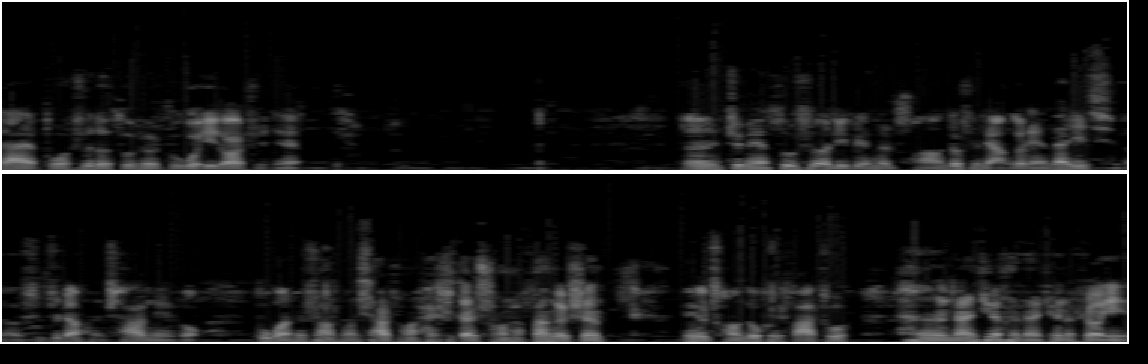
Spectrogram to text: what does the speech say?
在博士的宿舍住过一段时间。嗯，这边宿舍里边的床都是两个连在一起的，是质量很差的那种，不管是上床下床还是在床上翻个身。那个床都会发出很难听、很难听的声音。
